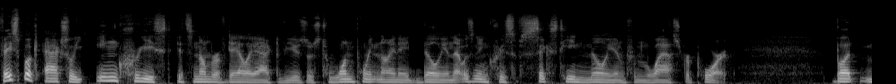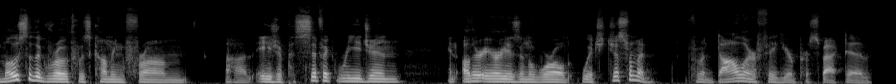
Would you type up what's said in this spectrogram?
Facebook actually increased its number of daily active users to 1.98 billion. That was an increase of 16 million from the last report. But most of the growth was coming from uh, Asia Pacific region and other areas in the world, which just from a from a dollar figure perspective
